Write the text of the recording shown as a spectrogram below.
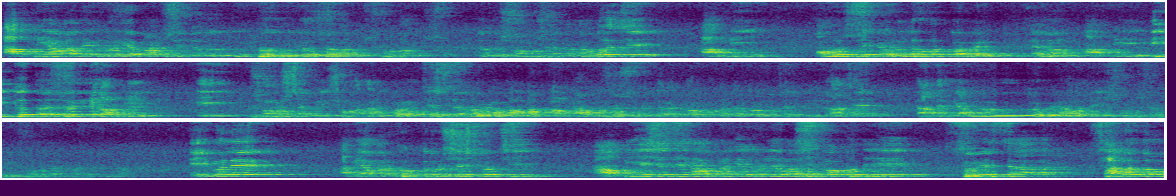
আপনি আমাদের নড়িয়ার মানুষের যত দুঃখ সব- যত সমস্যার কথা বলেছে, আপনি অবশ্যই অনুধাবন করবেন এবং আপনি দীপ্ততার সহিত আপনি এই সমস্যাগুলি সমাধান করার চেষ্টা করবেন আমার আপনার প্রশাসনের যারা কর্মকর্তা, কর্মচারী বৃন্দ আছে, তাদেরকে আপনি অনুরোধ করবেন আমাদের এই সমস্যাগুলি সমাধান করার জন্য। এই বলে আমি আমার বক্তব্য শেষ করছি। আপনি এসেছেন আপনাকে দলীয়বাসীর পক্ষ থেকে শুভেচ্ছা, স্বাগতম।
